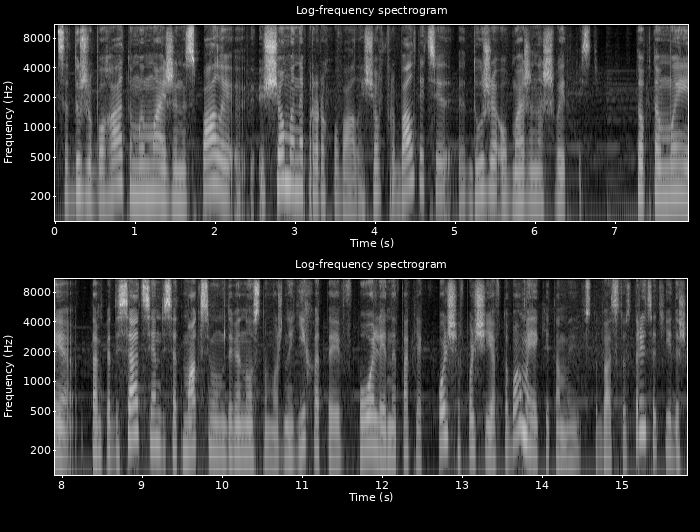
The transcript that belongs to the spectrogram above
це дуже багато. Ми майже не спали. Що ми не прорахували? Що в Прибалтиці е, дуже обмежена швидкість. Тобто ми там 50, 70, максимум 90 можна їхати в полі, не так як в Польщі. В Польщі є автобами, які там і в 120-130 їдеш.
